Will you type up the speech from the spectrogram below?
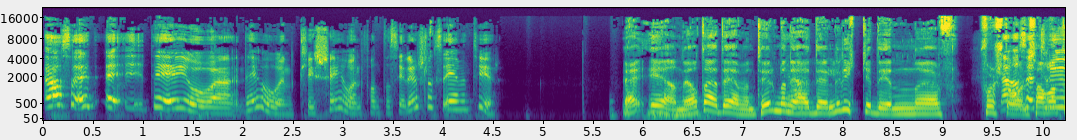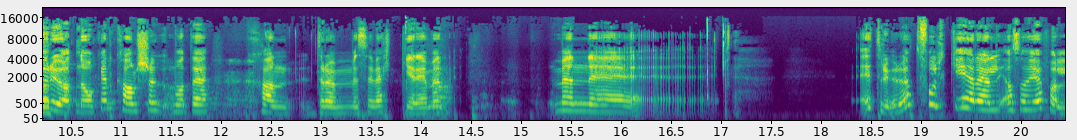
Altså, det er, jo, det er jo en klisjé og en fantasi. Det er jo et slags eventyr. Jeg er enig i at det er et eventyr, men Ja. jeg deler ikke din eh, Nei, altså, forståelse jeg av at tror jo at noen kanskje måtte, kan drømme seg vekk i det, men Men eh, jeg tror at folk er reali... Altså, i hvert fall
